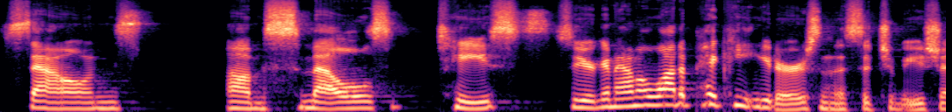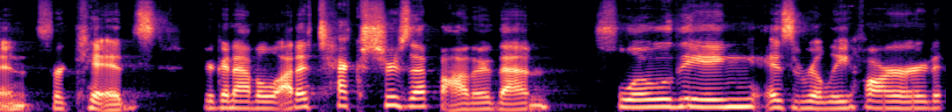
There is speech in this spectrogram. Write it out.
sounds, um, smells, tastes. So you're going to have a lot of picky eaters in this situation for kids. You're going to have a lot of textures that bother them. Clothing is really hard.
